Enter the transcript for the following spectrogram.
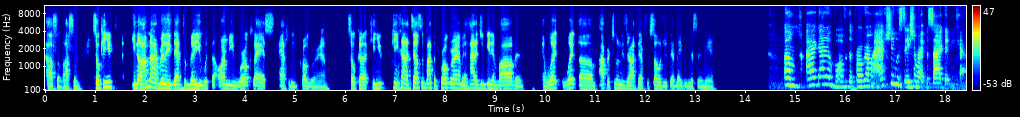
Awesome, awesome. So can you you know, I'm not really that familiar with the Army World Class Athlete Program. So can you can you kind of tell us about the program and how did you get involved and and what what um, opportunities are out there for soldiers that may be listening in? Um, I got involved with the program. I actually was stationed right beside WCAP.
